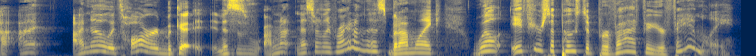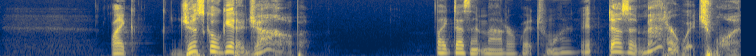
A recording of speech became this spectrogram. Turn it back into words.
I, I know it's hard because and this is I'm not necessarily right on this, but I'm like, well, if you're supposed to provide for your family, like just go get a job. Like, doesn't matter which one. It doesn't matter which one.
